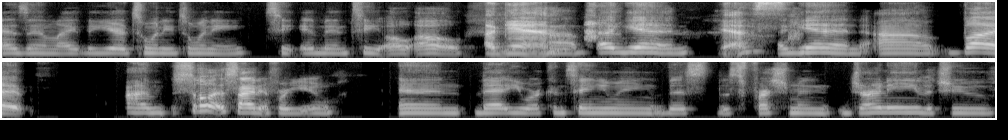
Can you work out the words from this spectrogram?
as in like the year 2020 T- and then TOO again. Um, again. Yes. Again. Um, but I'm so excited for you and that you are continuing this this freshman journey that you've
